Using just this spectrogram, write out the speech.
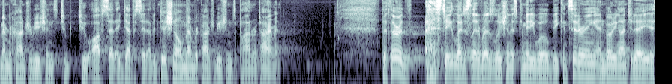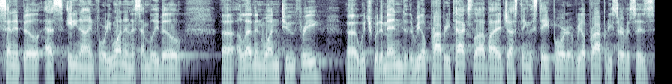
member contributions to, to offset a deficit of additional member contributions upon retirement. The third state legislative resolution this committee will be considering and voting on today is Senate Bill S 8941 and Assembly Bill uh, 11123, uh, which would amend the real property tax law by adjusting the State Board of Real Property Services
